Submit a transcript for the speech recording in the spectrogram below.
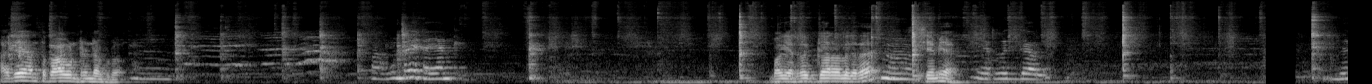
అదే అంత బాగుంటుండే అప్పుడు. బాగా ఎర్రగా కావాలి కదా. సేమియా? ఎర్రగా కావాలి ఇంకా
